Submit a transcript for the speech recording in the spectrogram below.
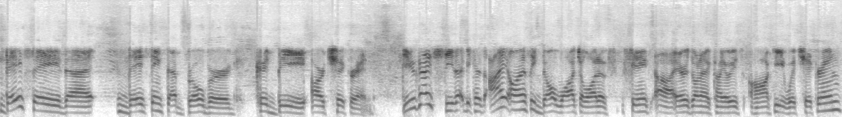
They say that they think that Broberg could be our Chychrun. Do you guys see that? Because I honestly don't watch a lot of Phoenix, uh, Arizona Coyotes hockey with Chychrun,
